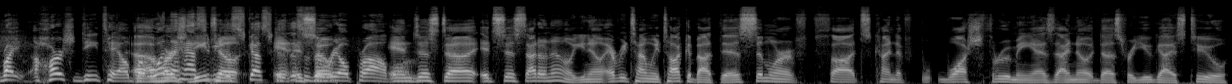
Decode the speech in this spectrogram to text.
Right, a harsh detail, but a one that has detail. to be discussed because this and is so- a real problem. And just, uh, it's just, I don't know. You know, every time we talk about this, similar thoughts kind of wash through me, as I know it does for you guys too.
